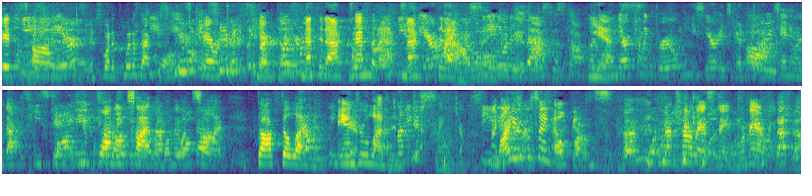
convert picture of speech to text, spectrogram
It's um, it's what it, what is that called? here. It's character. Character. Method acting. Method acting. He's here. Method acting. don't see anyone in the back. Like when they're coming through and he's here, it's good. But I don't see anyone in the back because he's standing. You Kwame Asylum on one side. Dr. I don't think we need Andrew it. Levin. Let me just see. Why guys. are you even saying Elkins? That's her last name. We're married. Becca.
